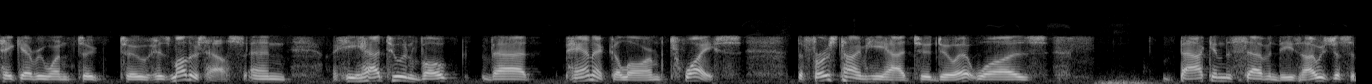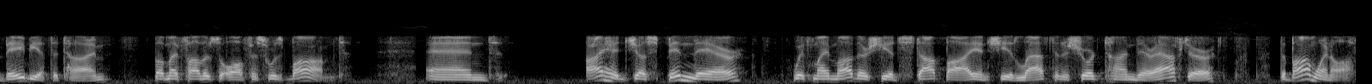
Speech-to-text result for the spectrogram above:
take everyone to to his mother's house, and he had to invoke that panic alarm twice. The first time he had to do it was back in the 70s. I was just a baby at the time, but my father's office was bombed. And I had just been there with my mother. She had stopped by and she had left, and a short time thereafter, the bomb went off.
